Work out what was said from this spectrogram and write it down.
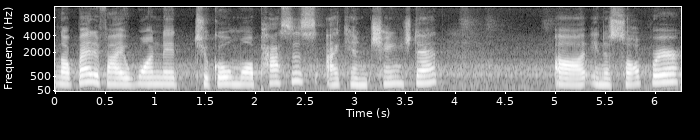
Not bad if I wanted to go more passes, I can change that uh, in the software.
